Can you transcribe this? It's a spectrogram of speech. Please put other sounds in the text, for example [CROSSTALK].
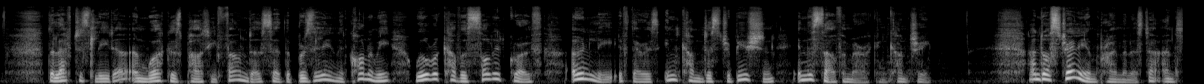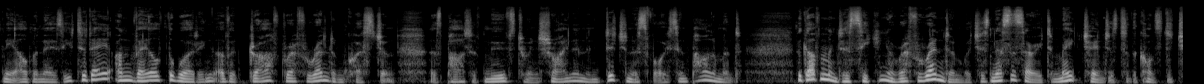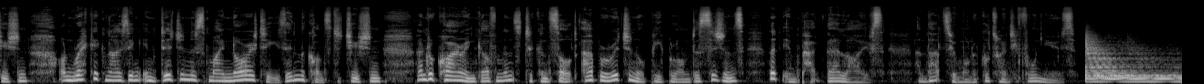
The leftist leader and Workers' Party founder said the Brazilian economy will recover solid growth only if there is income distribution in the South American country. And Australian Prime Minister Anthony Albanese today unveiled the wording of a draft referendum question as part of moves to enshrine an Indigenous voice in Parliament. The government is seeking a referendum which is necessary to make changes to the Constitution on recognising Indigenous minorities in the Constitution and requiring governments to consult Aboriginal people on decisions that impact their lives. And that's your Monocle 24 News.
